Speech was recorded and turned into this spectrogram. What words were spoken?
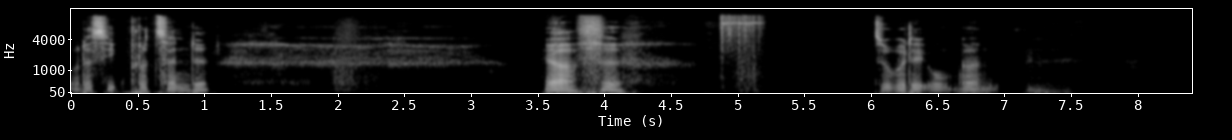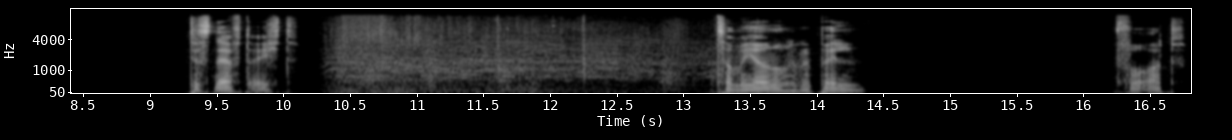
oder Siegprozente. Ja, pf. Super, die Ungarn. Das nervt echt. Jetzt haben wir ja noch Rebellen vor Ort.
